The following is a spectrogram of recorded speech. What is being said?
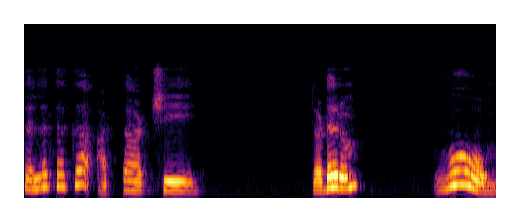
செல்லத்தக்க அத்தாட்சி தொடரும். ஓம்.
